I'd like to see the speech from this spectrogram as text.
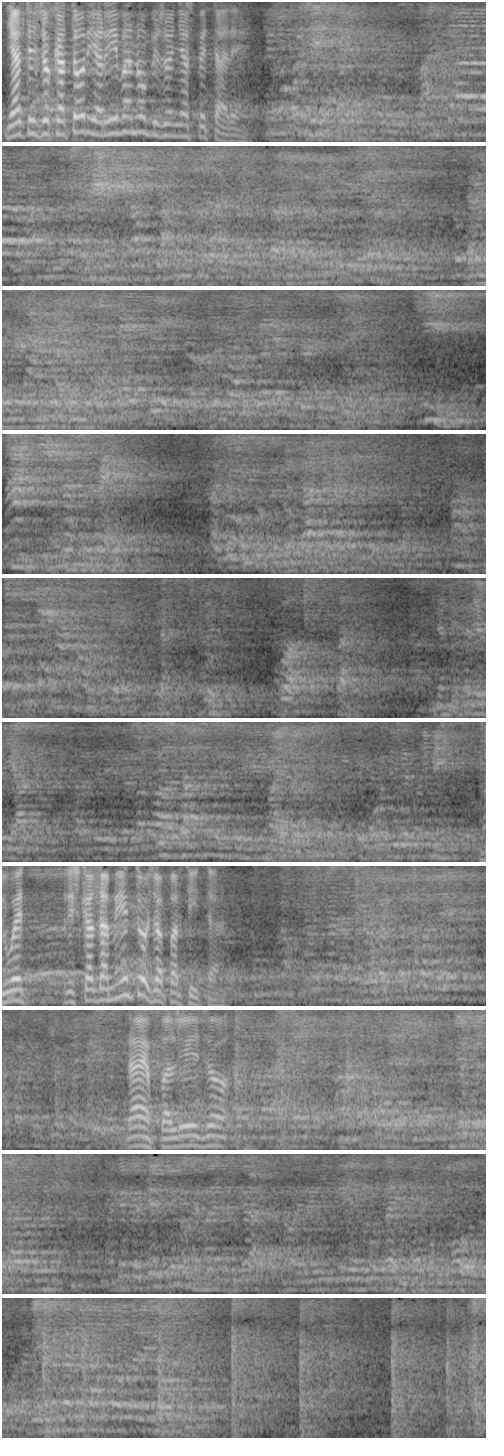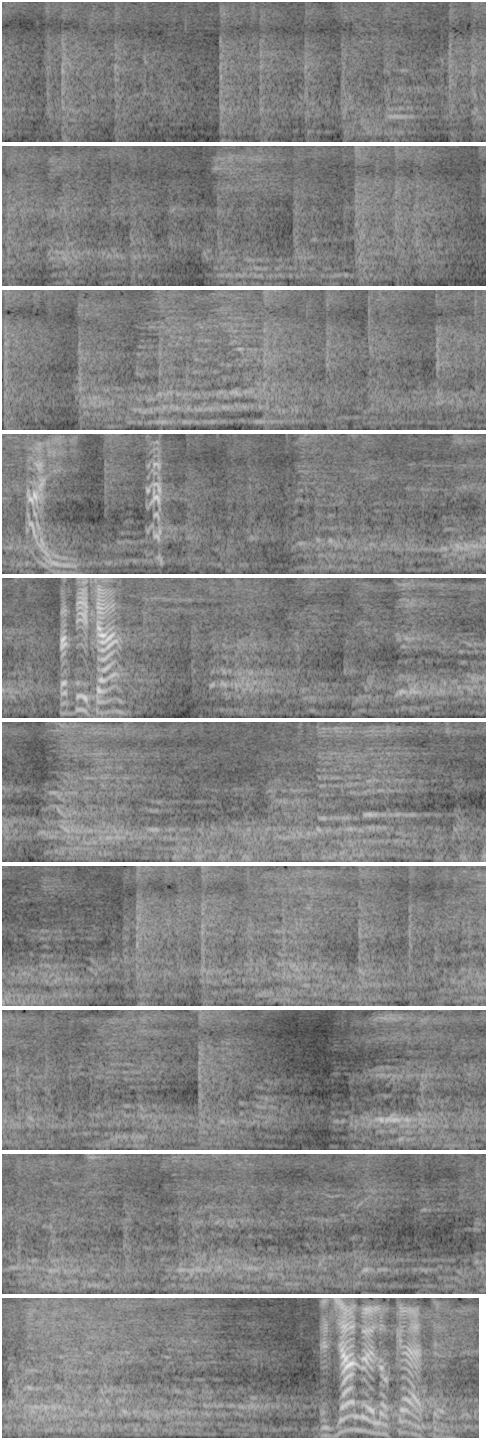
Gli altri giocatori arrivano, bisogna aspettare. Due riscaldamento o già partita? Dai, un palleggio. Ai. Ah. Partita? Il giallo è Locate.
